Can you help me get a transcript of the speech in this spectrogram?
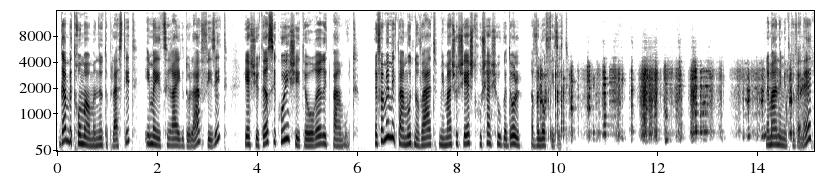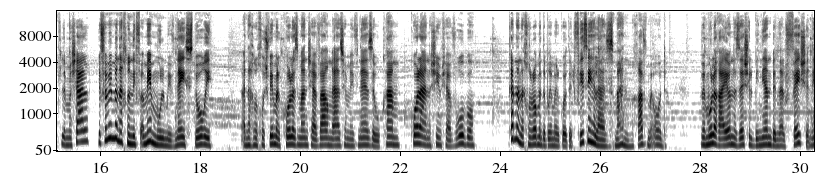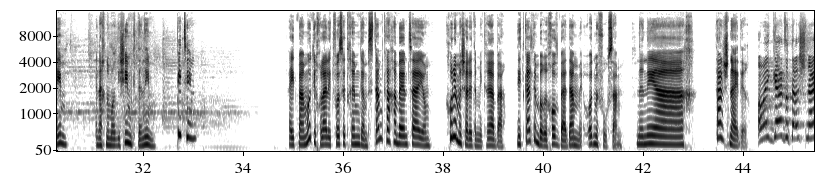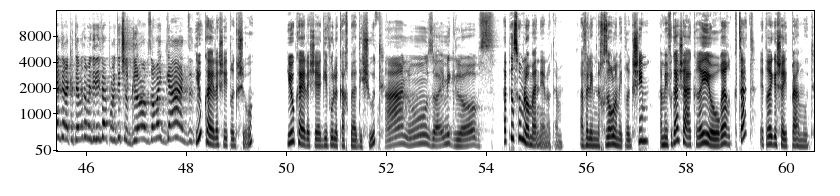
גם בתחום האמנות הפלסטית, אם היצירה היא גדולה, פיזית, יש יותר סיכוי שהיא תעורר התפעמות. לפעמים התפעמות נובעת ממשהו שיש תחושה שהוא גדול, אבל לא פיזית. למה אני מתכוונת? למשל, לפעמים אנחנו נפעמים מול מבנה היסטורי. אנחנו חושבים על כל הזמן שעבר מאז שהמבנה הזה הוקם, כל האנשים שעברו בו. כאן אנחנו לא מדברים על גודל פיזי, אלא על זמן רב מאוד. ומול הרעיון הזה של בניין בן אלפי שנים, אנחנו מרגישים קטנים, פיצים. ההתפעמות יכולה לתפוס אתכם גם סתם ככה באמצע היום. קחו למשל את המקרה הבא. נתקלתם ברחוב באדם מאוד מפורסם. נניח... טל שניידר. Oh my God, זו טל שניידר, הכתבת המדינית והפוליטית של גלובס, Oh my God. יהיו כאלה שיתרגשו, יהיו כאלה שיגיבו לכך באדישות, אה, נו, זו ההיא מגלובס. הפרסום לא מעניין אותם. אבל אם נחזור למתרגשים, המפגש האקראי יעורר קצת את רגש ההתפעמות.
